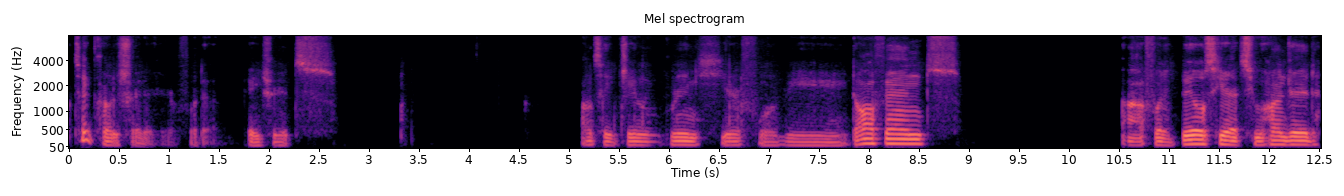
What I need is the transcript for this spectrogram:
I'll take Curtis Schrader here for the Patriots. I'll take Jalen Green here for the Dolphins. Uh, for the Bills here at 200.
